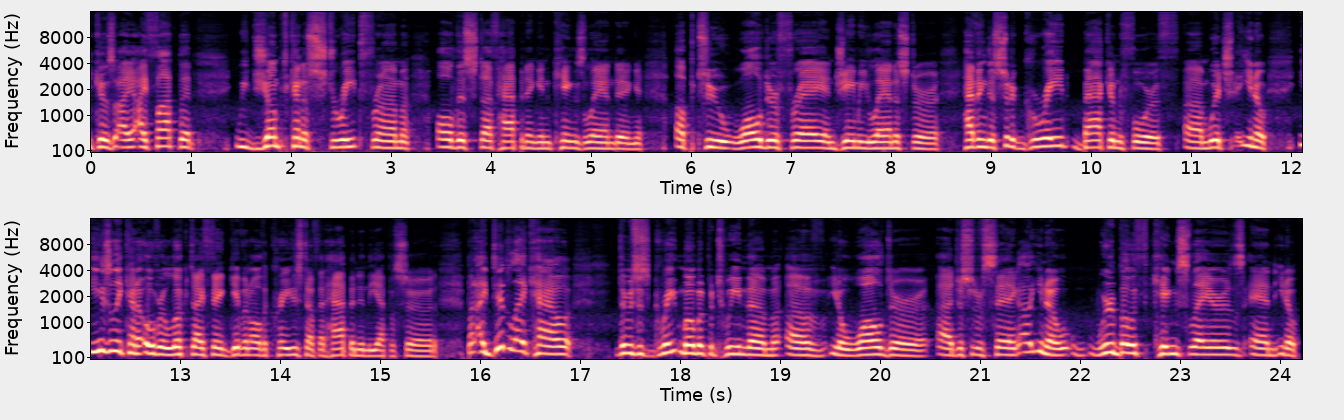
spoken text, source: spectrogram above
because I, I thought that we jumped kind of straight from all this stuff happening in King's Landing up to Walder Frey and Jaime Lannister having this sort of great back and forth, um, which, you know, easily kind of overlooked, I think, given all the crazy stuff that happened in the episode. But I did like how there was this great moment between them of you know Walder uh, just sort of saying, "Oh, you know, we're both Kingslayers, and you know,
